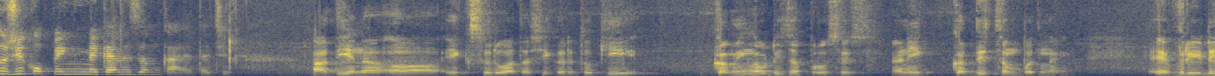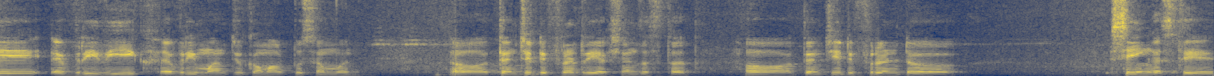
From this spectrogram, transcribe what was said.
तुझी कोपिंग मेकॅनिझम काय आहे त्याची? आधी आहे ना अ, एक सुरुवात अशी करतो की coming out is a process आणि कधीच संपत नाही. Every day every week every month you come out to someone त्यांचे डिफरंट रिॲक्शन्स असतात. Uh, त्यांची डिफरंट सेईंग uh, असते.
